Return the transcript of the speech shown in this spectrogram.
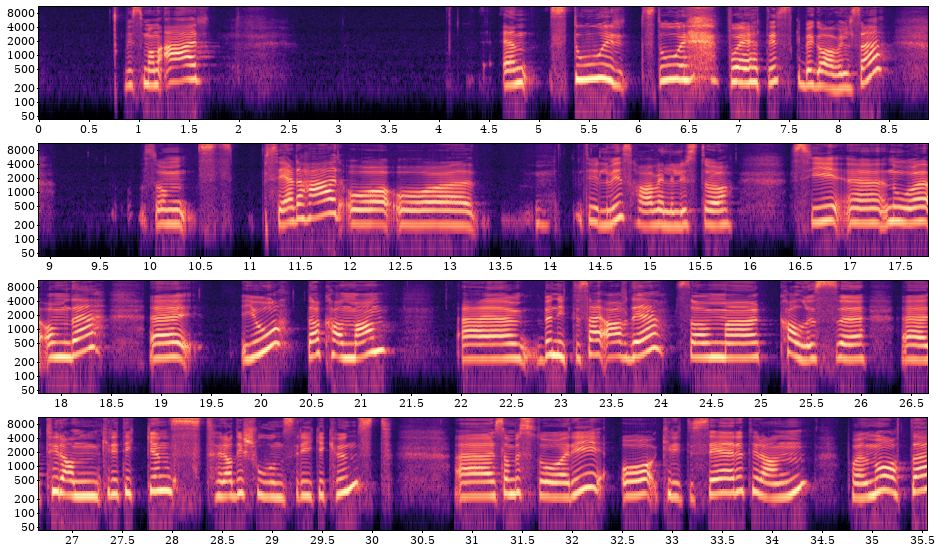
Hvis man er en stor, stor poetisk begavelse som ser det her og, og tydeligvis har veldig lyst til å si eh, noe om det. Eh, jo, da kan man eh, benytte seg av det som eh, kalles eh, eh, tyrannkritikkens tradisjonsrike kunst. som består i å kritisere tyrannen på en måte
